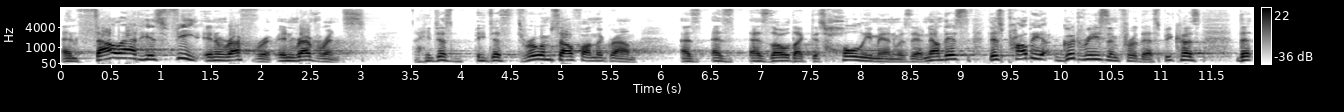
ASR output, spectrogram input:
and fell at his feet in, reverence. He just, he just threw himself on the ground as, as, as though like this holy man was there. Now there's, there's probably a good reason for this because the,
